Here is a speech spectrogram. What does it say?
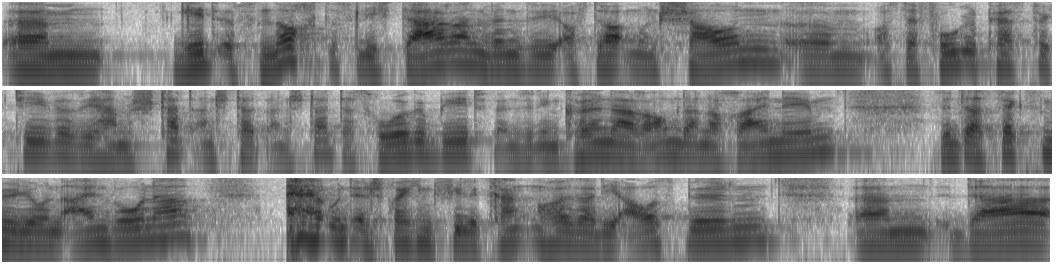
ähm, geht es noch, das liegt daran, wenn Sie auf Dortmund schauen, ähm, aus der Vogelperspektive, Sie haben Stadt an Stadt an Stadt, das Ruhrgebiet, wenn Sie den Kölner Raum da noch reinnehmen, sind das sechs Millionen Einwohner. und entsprechend viele Krankenhäuser, die ausbilden. Ähm, da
